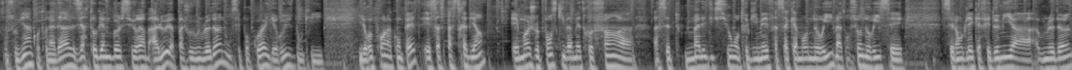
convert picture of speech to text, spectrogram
On s'en souvient contre Nadal, Zertogenbosch sur herbe. À l'eux, il a pas joué Wimbledon, on sait pourquoi. Il russe, donc il, reprend la compète et ça se passe très bien. Et moi, je pense qu'il va mettre fin à, cette malédiction entre guillemets face à Cameron Norrie. Mais attention, Norrie, c'est c'est l'anglais qui a fait demi à, à Wimbledon,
